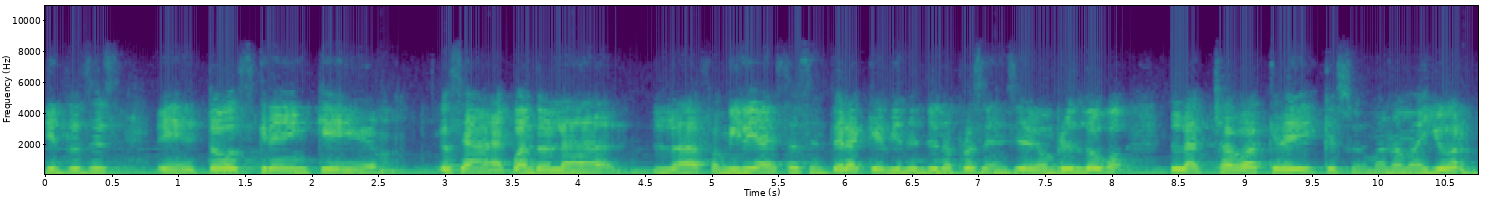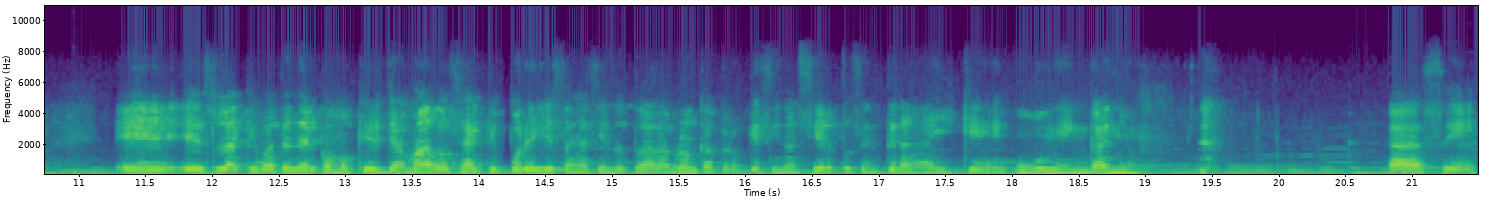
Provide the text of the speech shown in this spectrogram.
Y entonces eh, todos creen que, o sea, cuando la, la familia esta se entera que vienen de una procedencia de hombres lobo, la chava cree que su hermana mayor eh, es la que va a tener como que el llamado, o sea, que por ella están haciendo toda la bronca, pero que si no es cierto, se enteran ahí que hubo un engaño. Ah, sí.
